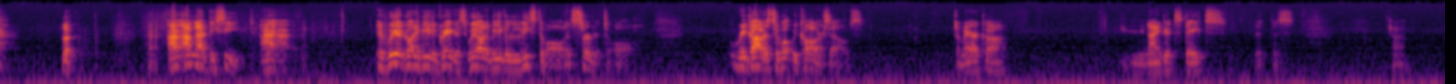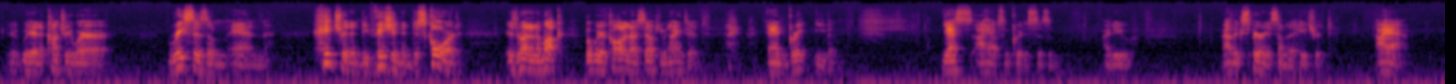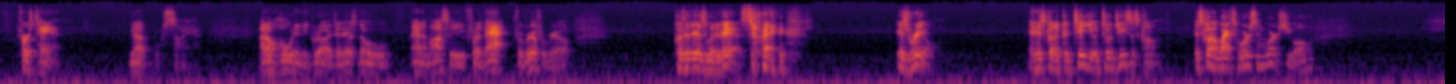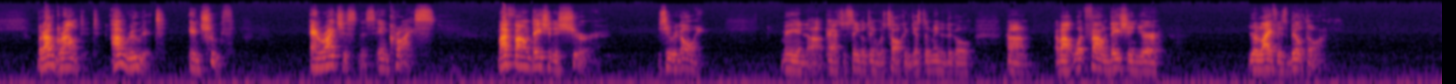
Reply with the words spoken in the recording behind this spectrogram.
look, I, I'm not deceived. I, I if we're going to be the greatest, we ought to be the least of all and servant to all, regardless to what we call ourselves. America, United States, this, uh, we're in a country where racism and hatred and division and discord is running amok, but we're calling ourselves united and great even. Yes, I have some criticism. I do. I've experienced some of the hatred. I have. Firsthand. No, Messiah. I don't hold any grudge, and there's no animosity for that, for real, for real. Because it is what it is. Right? It's real. And it's going to continue until Jesus comes. It's going to wax worse and worse, you all. But I'm grounded, I'm rooted in truth and righteousness in Christ. My foundation is sure. You see, we're going. Me and uh, Pastor Singleton was talking just a minute ago uh, about what foundation your your life is built on,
